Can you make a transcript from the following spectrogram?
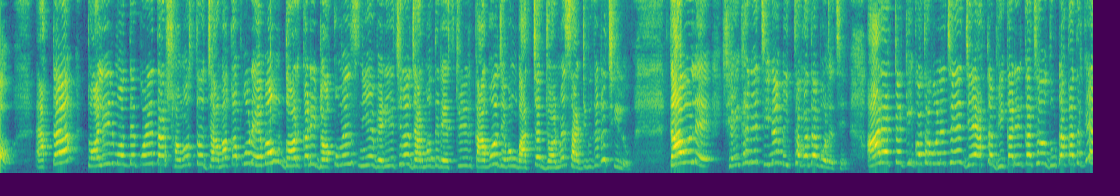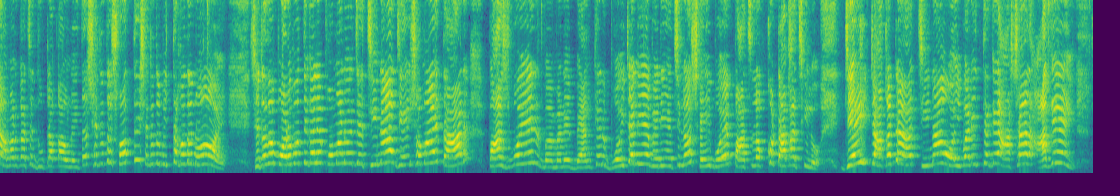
একটা টলির মধ্যে করে তার সমস্ত জামা কাপড় এবং দরকারি ডকুমেন্টস নিয়ে বেরিয়েছিল, যার মধ্যে রেজিস্ট্রির কাগজ এবং বাচ্চার জন্মের সার্টিফিকেটও ছিল। তাহলে সেইখানে চীনা মিথ্যা কথা বলেছে। আর একটা কি কথা বলেছে? যে একটা ভিখারির কাছেও দু টাকা থাকে, আমার কাছে দু টাকাও নেই। তা সেটা তো সত্যি, সেটা তো মিথ্যা কথা নয়। সেটা তো পরবর্তীকালে প্রমাণ হয়েছে। চীনা যেই সময় তার পাস বইয়ের মানে ব্যাংকের বইটা নিয়ে বেরিয়েছিল, সেই বইয়ে পাঁচ লক্ষ টাকা ছিল। যেই টাকাটা চীনা ওই বাড়ির থেকে আসার আগেই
